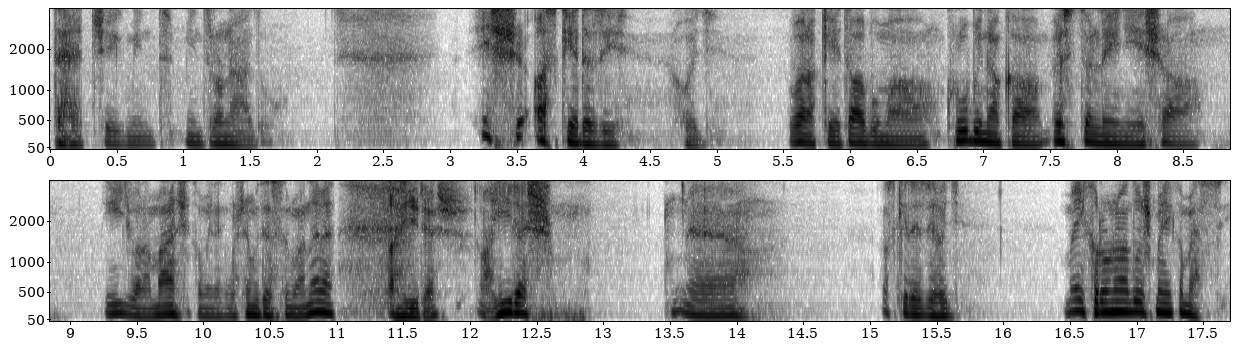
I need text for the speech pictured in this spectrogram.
tehetség, mint, mint Ronaldo. És azt kérdezi, hogy van a két album a Krubinak, a Ösztönlény és a így van a másik, aminek most nem teszem a neve. A híres. A híres. E, azt kérdezi, hogy melyik a Ronaldo és melyik a Messi?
